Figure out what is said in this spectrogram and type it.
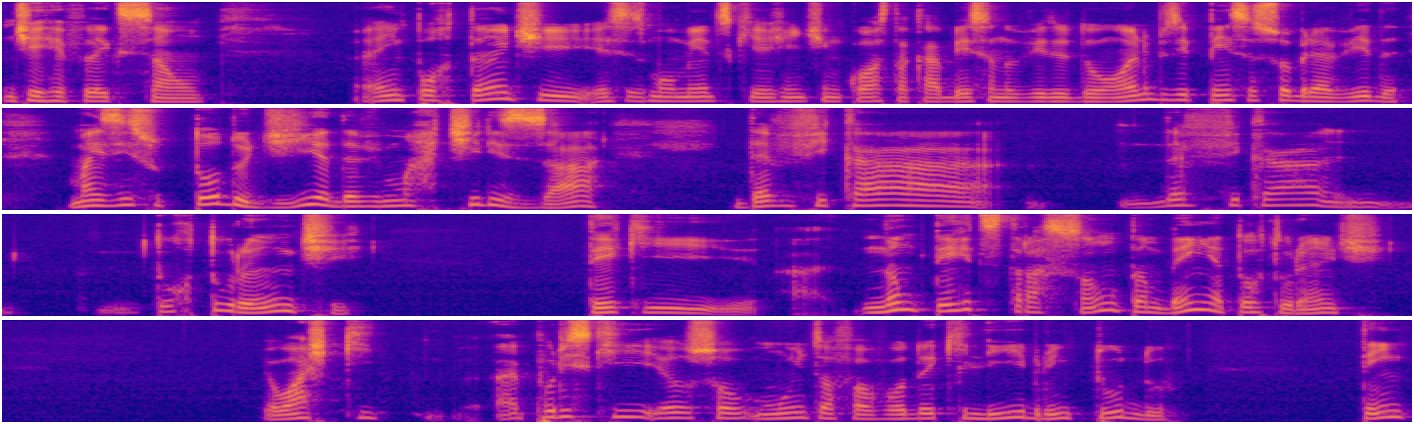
de reflexão. É importante esses momentos que a gente encosta a cabeça no vidro do ônibus e pensa sobre a vida, mas isso todo dia deve martirizar, deve ficar deve ficar torturante. Ter que não ter distração também é torturante. Eu acho que é por isso que eu sou muito a favor do equilíbrio em tudo. Tem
